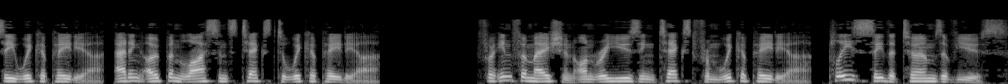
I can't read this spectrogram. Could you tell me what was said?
see Wikipedia, adding open license text to Wikipedia. For information on reusing text from Wikipedia, please see the Terms of Use.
